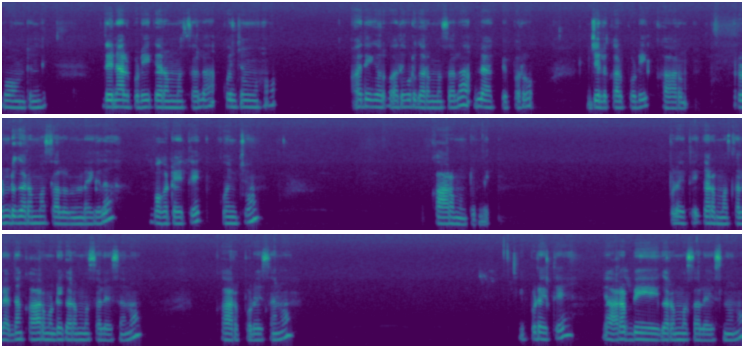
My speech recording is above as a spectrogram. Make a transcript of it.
బాగుంటుంది. ధనియాల పొడి గరం మసాలా కొంచెం అది అది కూడా గరం మసాలా బ్లాక్ పెప్పరు జీలకర్ర పొడి కారం. రెండు గరం మసాలాలు ఉన్నాయి కదా ఒకటైతే కొంచెం కారం ఉంటుంది. ఇప్పుడైతే గరం మసాలా వేద్దాం. కారం ఉండి గరం మసాలా వేసాను. కారపొడి వేసాను. ఇప్పుడైతే అరబ్బీ గరం మసాలా వేసినాను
